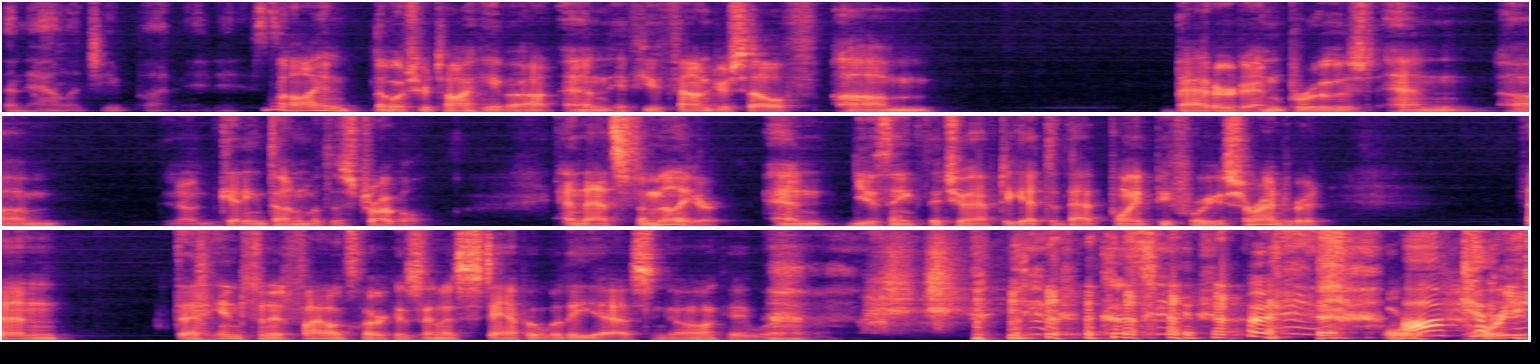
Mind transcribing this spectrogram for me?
analogy, but it is. Well, I know what you're talking about, and if you found yourself um, battered and bruised and um, you know getting done with the struggle, and that's familiar, and you think that you have to get to that point before you surrender it, then that infinite file clerk is going to stamp it with a yes and go, okay, whatever. 'Cause- or Okay. or you,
